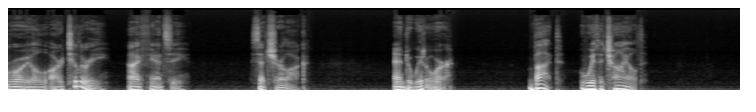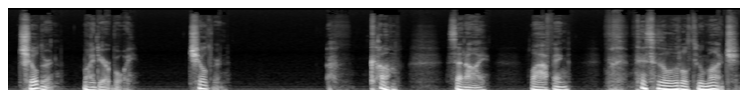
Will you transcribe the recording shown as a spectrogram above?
Royal Artillery, I fancy, said Sherlock. And a widower. But with a child. Children, my dear boy, children. Come, said I, laughing. This is a little too much.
